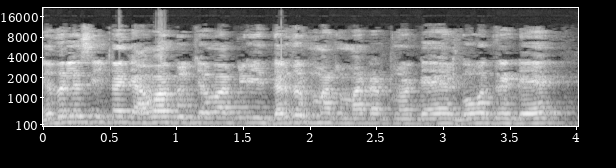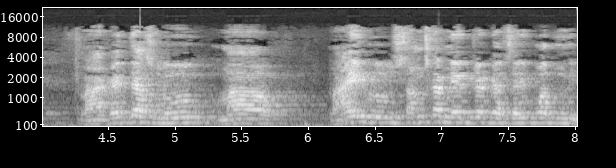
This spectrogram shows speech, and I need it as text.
నిద్రలేసి ఇట్లాంటి అవాకులు చవాకులు ఈ దరిద్రపు మాటలు మాట్లాడుతున్నట్టే గోవర్ధన్ రెడ్డి నాకైతే అసలు మా నాయకుడు సంస్కారం నేర్పేట సరిపోతుంది.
